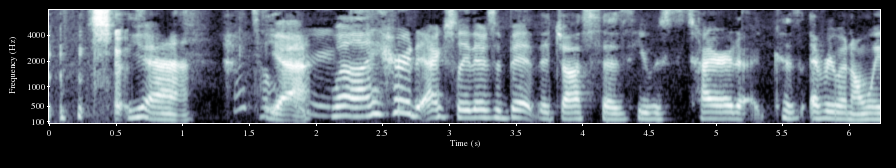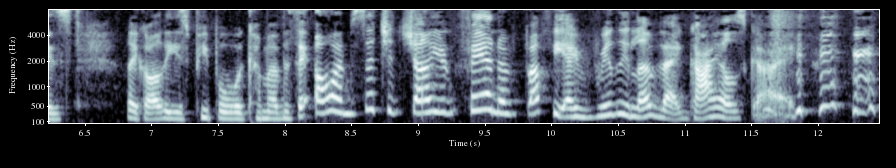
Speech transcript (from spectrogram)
Yeah. That's Yeah. Well, I heard actually there's a bit that Joss says he was tired because everyone always, like all these people would come up and say, Oh, I'm such a giant fan of Buffy. I really love that Giles guy.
